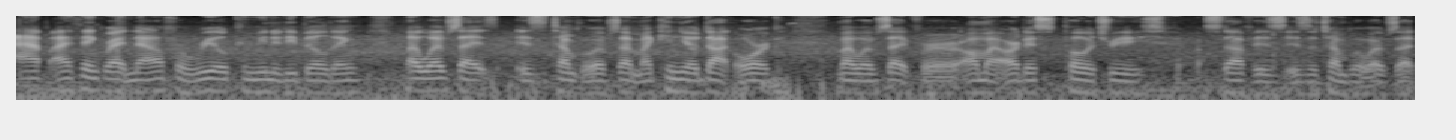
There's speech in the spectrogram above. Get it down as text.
app I think right now for real community building. My website is, is the Tumblr website, mykinyo.org. my website for all my artist poetry stuff is is a Tumblr website.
